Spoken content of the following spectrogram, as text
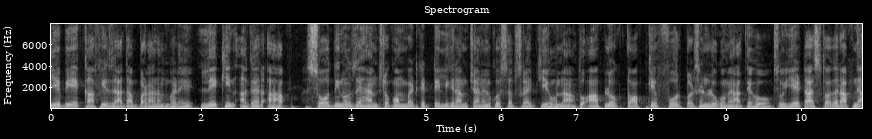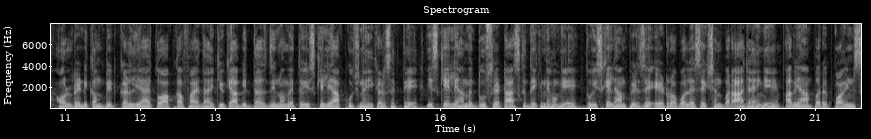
ये भी एक काफ़ी ज़्यादा बड़ा नंबर है। लेकिन अगर आप सौ दिनों से हैमस्टर कॉम्बैट के टेलीग्राम चैनल को सब्सक्राइब किए हो ना तो आप लोग टॉप के फोर परसेंट लोगों में आते हो। सो ये टास्क तो अगर आपने ऑलरेडी कंप्लीट कर लिया है तो आपका फ़ायदा है, क्योंकि अभी दस दिनों में तो इसके लिए आप कुछ नहीं कर सकते। इसके लिए हमें दूसरे टास्क देखने होंगे। तो इसके लिए हम फिर से एयर ड्रॉप वाले सेक्शन पर आ जाएँगे। अब यहाँ पर पॉइंट्स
